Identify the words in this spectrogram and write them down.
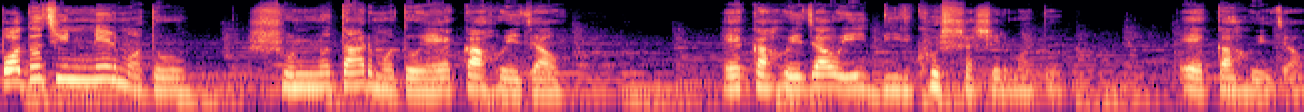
পদচিহ্নের মতো। শূন্যতার মতো একা হয়ে যাও। একা হয়ে যাও এই দীর্ঘশ্বাসের মতো। একা হয়ে যাও।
